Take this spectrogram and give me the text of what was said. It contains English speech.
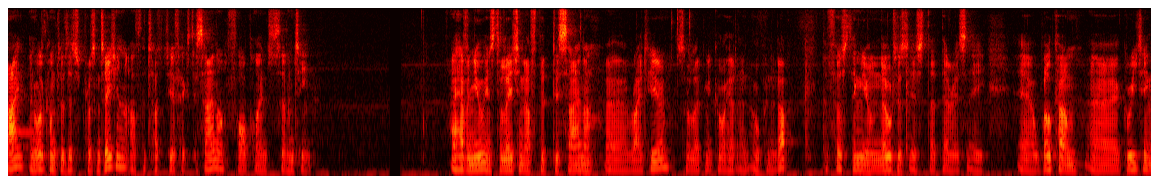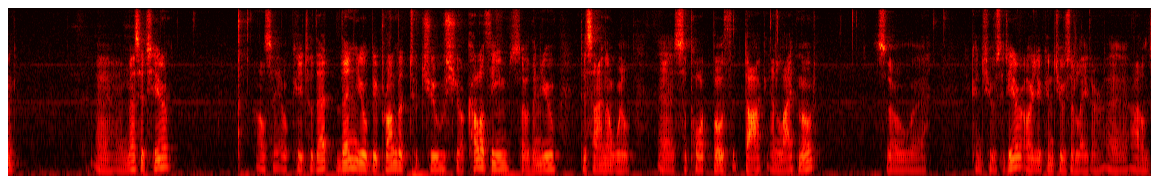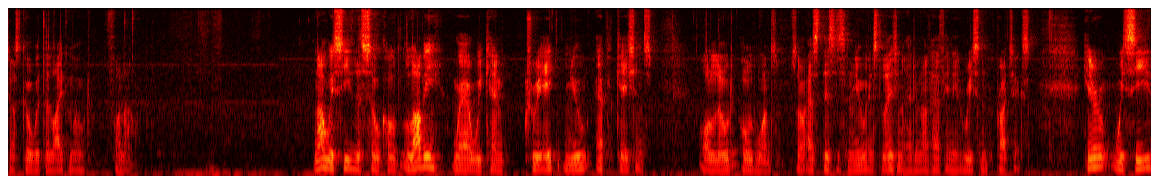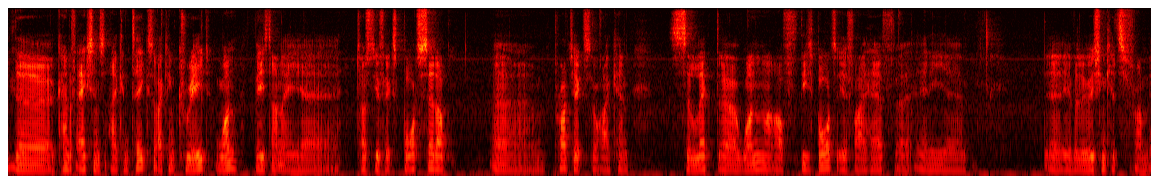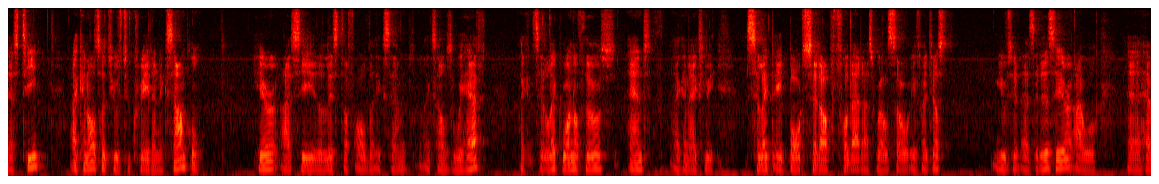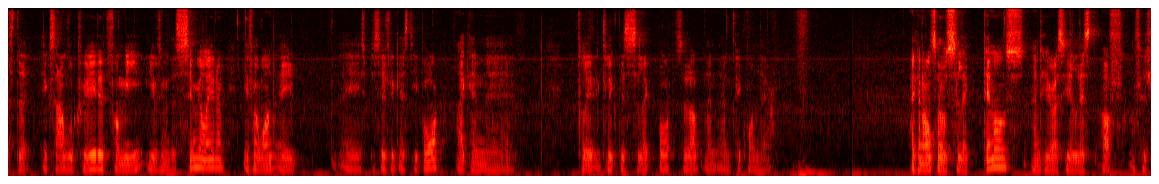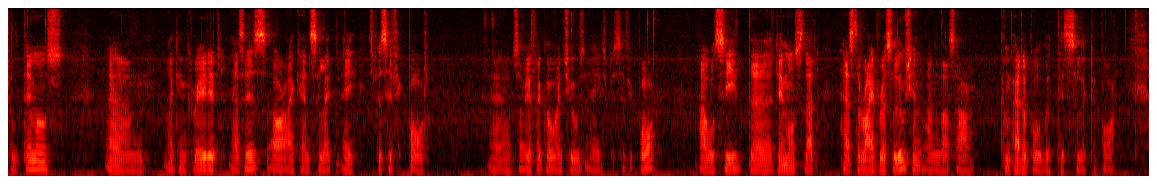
Hi and welcome to this presentation of the TouchGFX Designer 4.17. I have a new installation of the Designer uh, right here, so let me go ahead and open it up. The first thing you'll notice is that there is a, a welcome uh, greeting uh, message here. I'll say OK to that. Then you'll be prompted to choose your color theme, so the new Designer will uh, support both dark and light mode. So uh, you can choose it here or you can choose it later. Uh, I'll just go with the light mode for now. Now we see the so-called lobby where we can create new applications or load old ones. So as this is a new installation, I do not have any recent projects. Here we see the kind of actions I can take. So I can create one based on a uh, TouchGFX board setup project. So I can select uh, one of these boards if I have uh, any uh, uh, evaluation kits from ST. I can also choose to create an example. Here I see the list of all the exam examples we have. I can select one of those and I can actually select a board setup for that as well. So if I just use it as it is here, I will uh, have the example created for me using the simulator. If I want a, a specific ST board, I can uh, cl click this select board setup and, and pick one there. I can also select demos and here I see a list of official demos. Um, I can create it as is or I can select a specific board. Uh, so if I go and choose a specific board, I will see the demos that has the right resolution and thus are compatible with this selected board.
